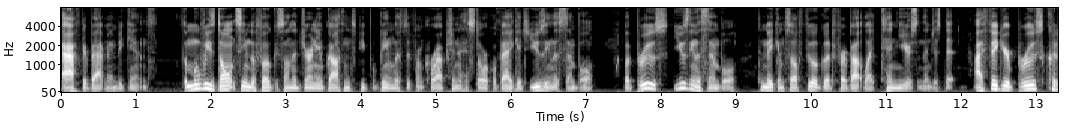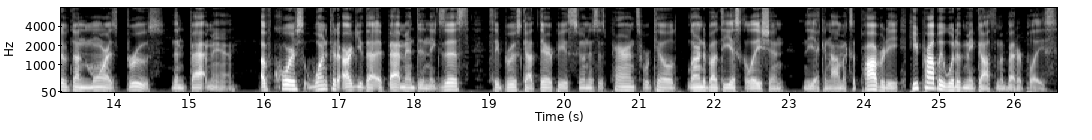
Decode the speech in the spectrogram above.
after Batman Begins. The movies don't seem to focus on the journey of Gotham's people being lifted from corruption and historical baggage using the symbol, but Bruce using the symbol to make himself feel good for about like 10 years and then just did. I figure Bruce could have done more as Bruce than Batman. Of course, one could argue that if Batman didn't exist, say Bruce got therapy as soon as his parents were killed, learned about de escalation, the economics of poverty, he probably would have made Gotham a better place.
